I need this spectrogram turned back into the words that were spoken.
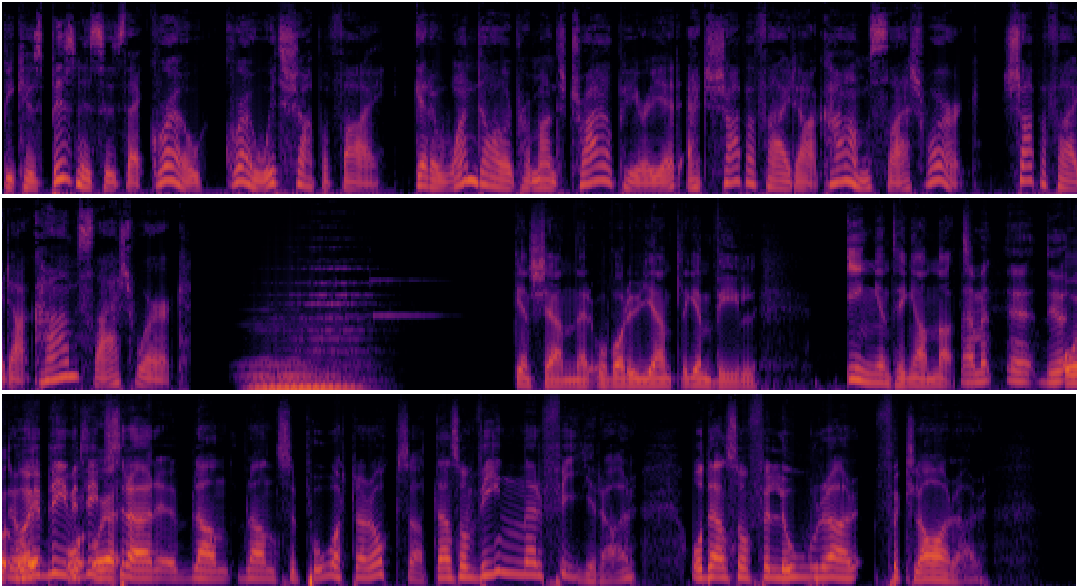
because businesses that grow grow with Shopify. Get a $1 per month trial period at shopify.com/work. shopify.com/work. känner och vad du egentligen vill. Ingenting annat. Nej, men, eh, det, Och- det har ju och- blivit och- lite och sådär bland, bland supportrar också, att den som vinner firar och den som förlorar förklarar.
